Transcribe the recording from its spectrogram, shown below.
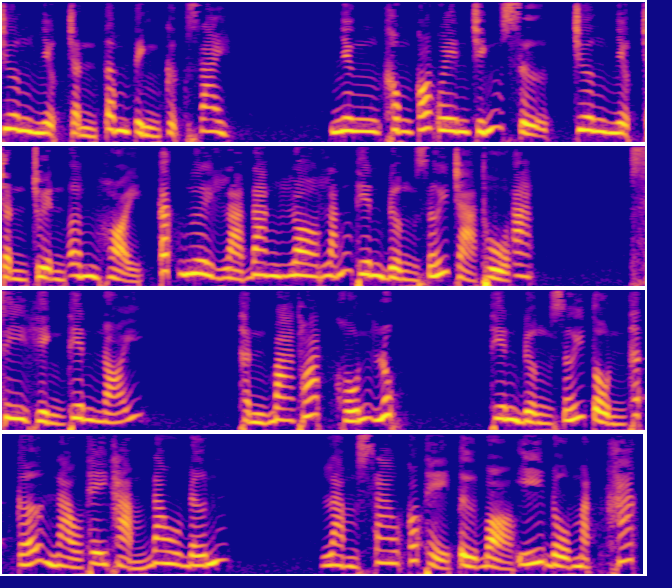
trương nhược trần tâm tình cực sai, nhưng không có quên chính sự, trương nhược trần truyền âm hỏi các ngươi là đang lo lắng thiên đường giới trả thù a. si hình thiên nói, thần ba thoát khốn lúc, thiên đường giới tổn thất cỡ nào thê thảm đau đớn, làm sao có thể từ bỏ ý đồ mặt khác,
